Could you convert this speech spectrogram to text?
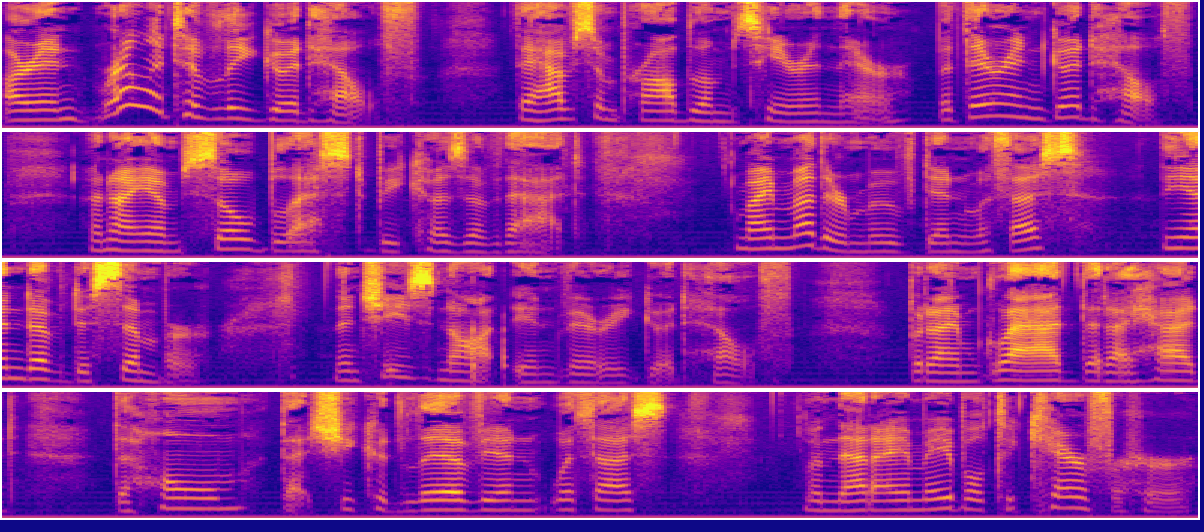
are in relatively good health. They have some problems here and there, but they're in good health and I am so blessed because of that. My mother moved in with us the end of December, and she's not in very good health. But I'm glad that I had the home that she could live in with us and that I am able to care for her.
